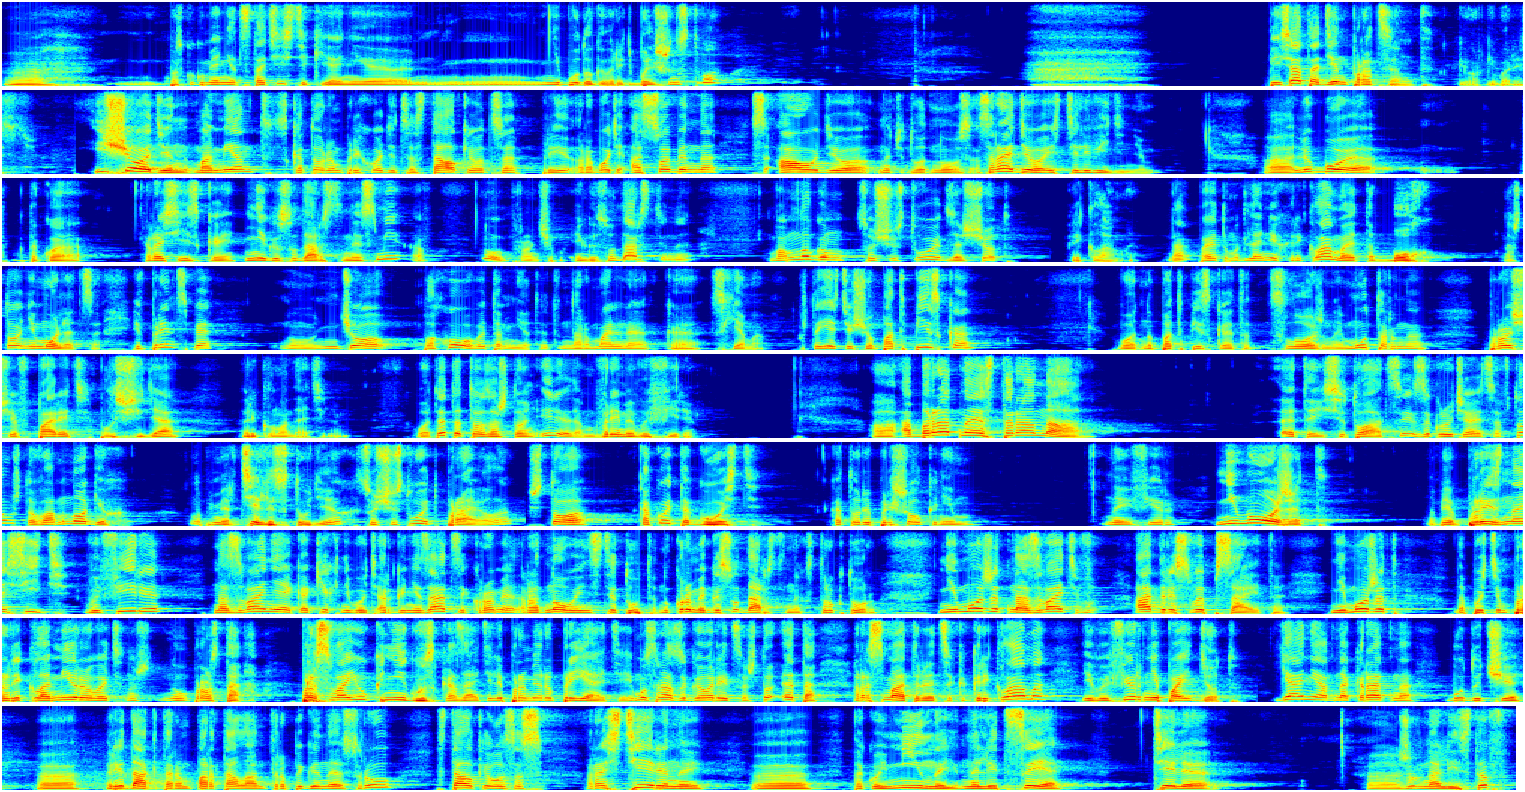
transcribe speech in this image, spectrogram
поскольку у меня нет статистики, я не, не буду говорить большинство. 51%, Георгий Борисович. Еще один момент, с которым приходится сталкиваться при работе, особенно с аудио, значит, вот, ну, с радио и с телевидением. А, любое такое российское негосударственное СМИ, а, ну, впрочем, и государственное, во многом существует за счет рекламы. Да? Поэтому для них реклама – это бог, на что они молятся. И, в принципе, ну, ничего плохого в этом нет. Это нормальная такая схема. Потому что есть еще подписка, вот, но подписка – это сложно и муторно, проще впарить площадя рекламодателям. Вот это то, за что они... Или там время в эфире. А, обратная сторона этой ситуации заключается в том, что во многих, например, телестудиях существует правило, что какой-то гость, который пришел к ним на эфир, не может, например, произносить в эфире название каких-нибудь организаций, кроме родного института, ну, кроме государственных структур, не может назвать адрес веб-сайта, не может, допустим, прорекламировать, ну, ну просто про свою книгу сказать или про мероприятие. Ему сразу говорится, что это рассматривается как реклама и в эфир не пойдет. Я неоднократно, будучи э, редактором портала Anthropogenes.ru, сталкивался с растерянной э, такой миной на лице тележурналистов, э,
